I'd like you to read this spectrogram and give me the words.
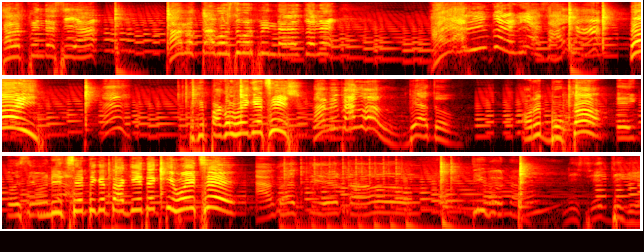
খারাপ পিন্দাছি হ্যাঁ আমার কাপড় চোপড় পিন্দার জন্য হায়ারিং করে নিয়ে যাই? এই? তুই কি পাগল হয়ে গেছিস? আমি পাগল বেয়াদব। আরে বোকা এই কোসে নিচের দিকে তাকিয়ে দেখ কি হয়েছে। আঘাত দিয়ে না দিব না। নিচের দিকে?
